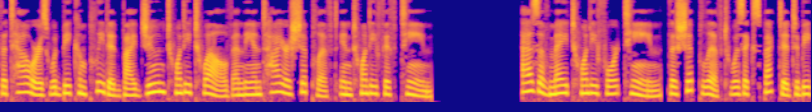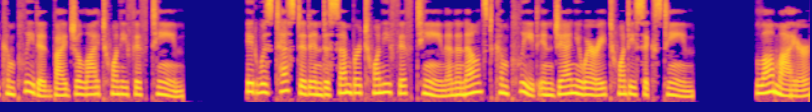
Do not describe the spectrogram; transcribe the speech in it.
The towers would be completed by June June 2012 and the entire shiplift in 2015. As of May 2014, the ship lift was expected to be completed by July 2015. It was tested in December 2015 and announced complete in January 2016. Lahmeyer,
